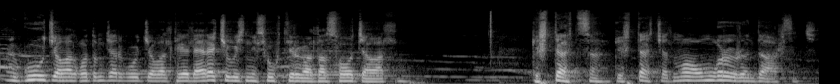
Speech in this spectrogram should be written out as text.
гүүж яваал гудамжаар гүүж яваал тэгэл арай ч үгүйс нэг сүхт хэрэг олоо сууж аваал гэртээ очисон гэртээ очиад муу умгар өрөөндөө орсон чи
